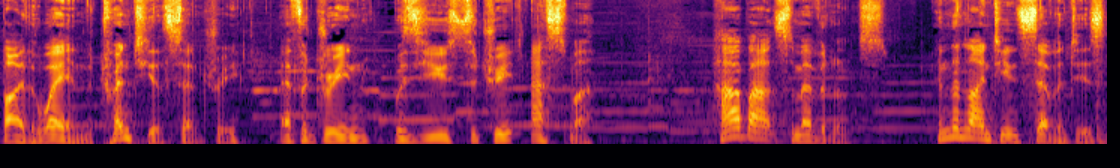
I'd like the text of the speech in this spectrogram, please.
By the way, in the 20th century, ephedrine was used to treat asthma. How about some evidence? In the 1970s,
